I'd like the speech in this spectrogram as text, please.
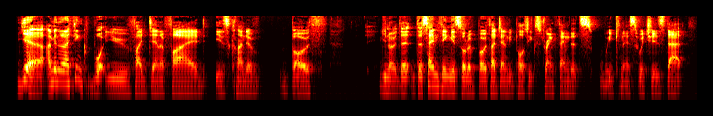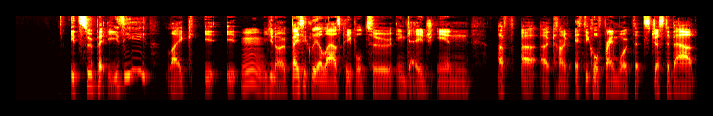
Yeah, I mean, and I think what you've identified is kind of both you know, the the same thing is sort of both identity politics' strength and its weakness, which is that it's super easy. Like it, it mm. you know, basically allows people to engage in a, a, a kind of ethical framework that's just about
